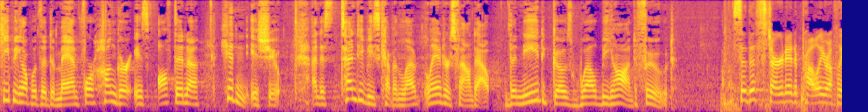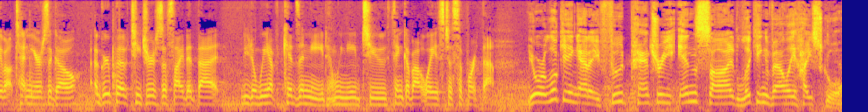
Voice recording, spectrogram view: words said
keeping up with the demand for hunger is often a hidden issue. And as 10 TV's Kevin Landers found out, the need goes well beyond food. So this started probably roughly about 10 years ago. A group of teachers decided that, you know, we have kids in need and we need to think about ways to support them. You're looking at a food pantry inside Licking Valley High School.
